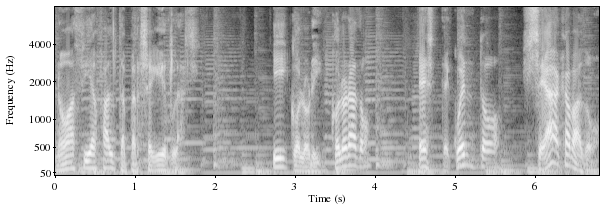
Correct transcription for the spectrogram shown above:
no hacía falta perseguirlas. Y colorín colorado, este cuento se ha acabado.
